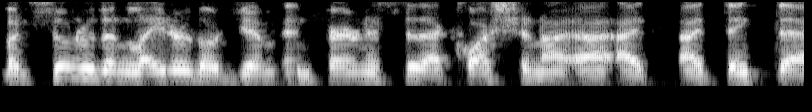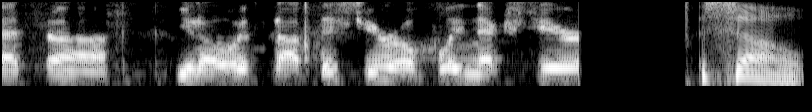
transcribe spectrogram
But sooner than later, though, Jim. In fairness to that question, I I, I think that uh, you know, if not this year, hopefully next year. So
